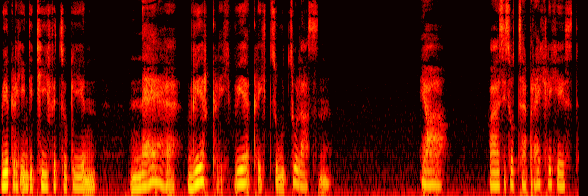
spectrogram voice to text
wirklich in die Tiefe zu gehen, Nähe wirklich, wirklich zuzulassen. Ja, weil sie so zerbrechlich ist.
